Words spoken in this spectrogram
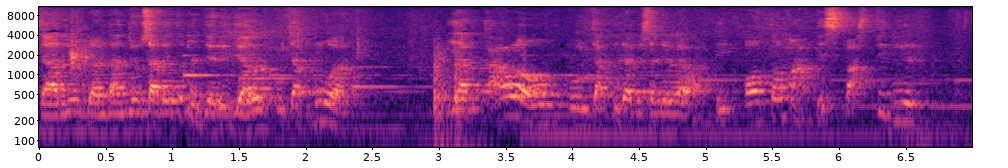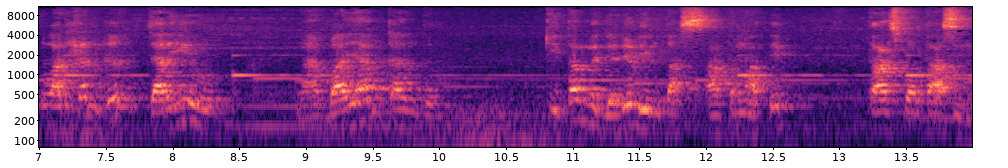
Cariu dan Tanjung Sari itu menjadi jalur puncak dua yang kalau puncak tidak bisa dilewati otomatis pasti dilarikan ke Cariu nah bayangkan tuh kita menjadi lintas alternatif transportasi.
